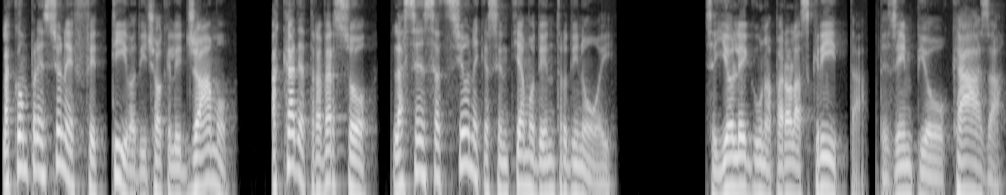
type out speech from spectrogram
La comprensione effettiva di ciò che leggiamo accade attraverso la sensazione che sentiamo dentro di noi. Se io leggo una parola scritta, ad esempio casa,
